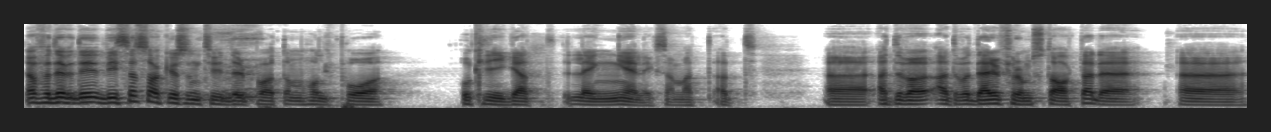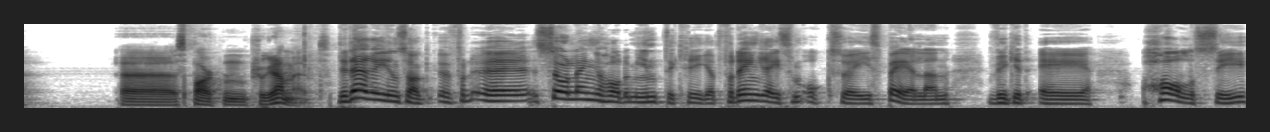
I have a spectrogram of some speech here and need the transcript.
Ja, för det, det är vissa saker som tyder på att de hållit på och krigat länge liksom. Att, att, Eh, att, det, var, att det var därför de startade uh, Spartan-programmet. Det där är ju en sak, för, uh, så länge har de inte krigat, för det är en grej som också är i spelen, vilket är Halsey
